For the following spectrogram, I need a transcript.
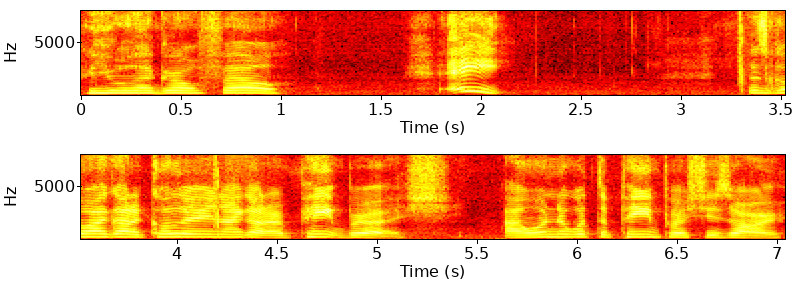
Yo, that girl fell. Hey! Let's go. I got a color and I got a paintbrush. I wonder what the paintbrushes are.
